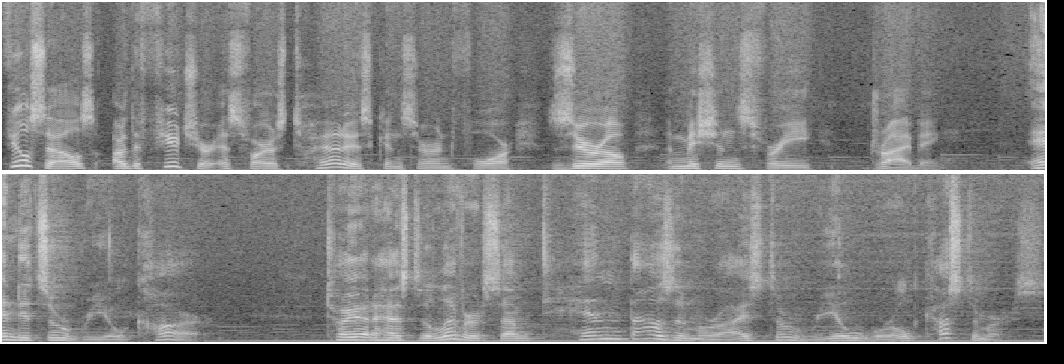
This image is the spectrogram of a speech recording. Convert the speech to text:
Fuel cells are the future as far as Toyota is concerned for zero emissions-free driving. And it's a real car. Toyota has delivered some 10,000 Mirais to real-world customers.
